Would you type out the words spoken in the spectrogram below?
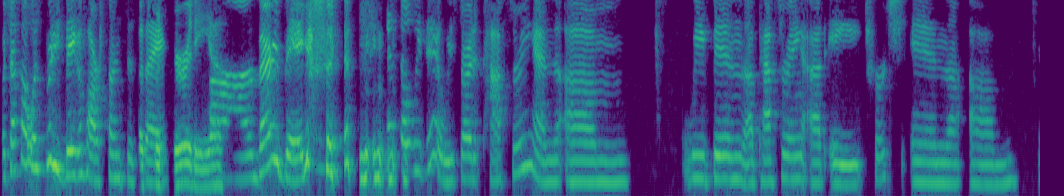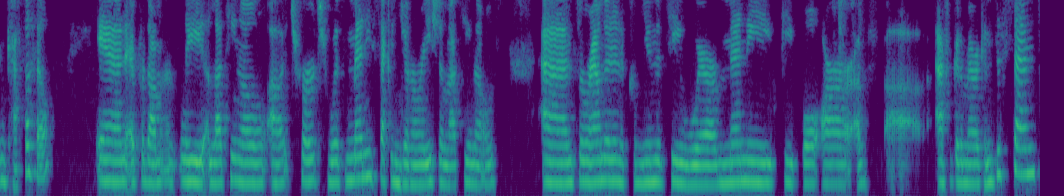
which I thought was pretty big of our son to That's say. Maturity, yes. Uh, very big. and so we did. We started pastoring, and um, we've been uh, pastoring at a church in um, in Castle Hill, and a predominantly Latino uh, church with many second generation Latinos, and surrounded in a community where many people are of uh, African American descent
